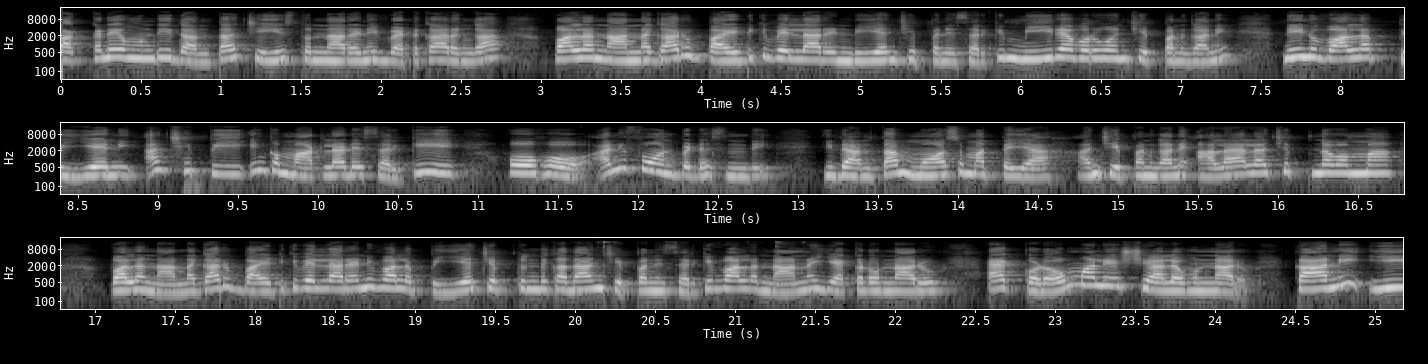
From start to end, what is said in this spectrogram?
పక్కనే ఉండి ఇదంతా చేయిస్తున్నారని వెటకారంగా వాళ్ళ నాన్నగారు బయటికి వెళ్ళారండి అని చెప్పనేసరికి మీరెవరు? అని చెప్పాను కానీ నేను వాళ్ళ పియ్యేని అని చెప్పి ఇంకా మాట్లాడేసరికి ఓహో అని ఫోన్ పెట్టేసింది. ఇదంతా మోసం అత్తయ్య అని చెప్పాను కానీ అలా ఎలా చెప్తున్నావమ్మా? వాళ్ళ నాన్నగారు బయటికి వెళ్ళారని వాళ్ళ పియ్యే చెప్తుంది కదా అని చెప్పనేసరికి వాళ్ళ నాన్న ఎక్కడున్నారు? ఎక్కడో మలేషియాలో ఉన్నారు. కానీ ఈ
